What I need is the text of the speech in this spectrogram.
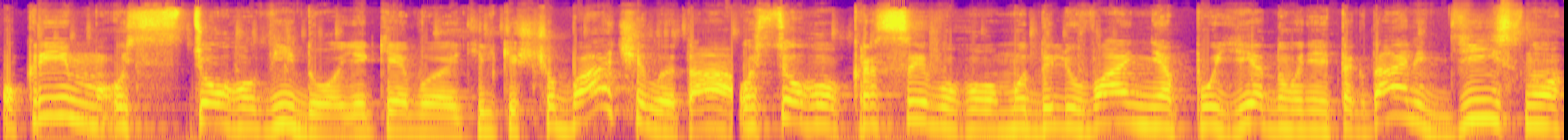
окрім ось цього відео, яке ви тільки що бачили, та ось цього красивого моделювання, поєднування і так далі, дійсно.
